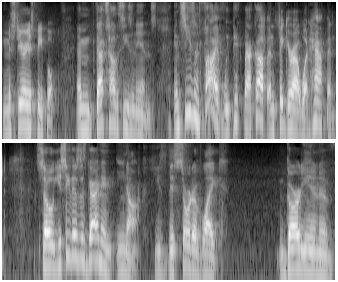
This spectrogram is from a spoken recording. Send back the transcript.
mysterious people. And that's how the season ends. In season 5, we pick back up and figure out what happened. So you see, there's this guy named Enoch. He's this sort of like guardian of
